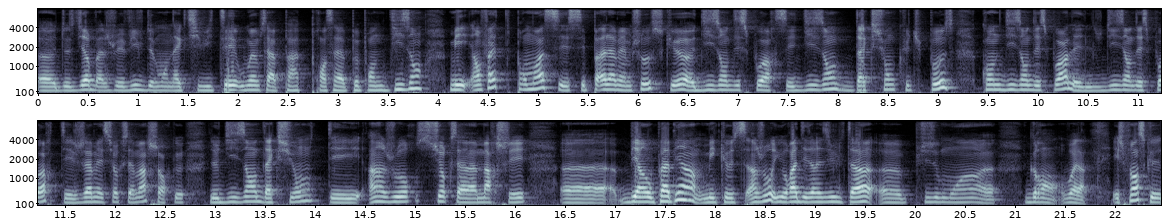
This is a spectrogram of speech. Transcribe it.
euh, de se dire bah je vais vivre de mon activité ou même ça pas prendre ça peut prendre 10 ans. Mais en fait pour moi c'est c'est pas la même chose que 10 euh, ans d'espoir. C'est 10 ans d'action que tu poses contre 10 ans d'espoir. Les 10 ans d'espoir t'es jamais sûr que ça marche alors que le 10 ans d'action t'es un jour sûr que ça va marcher bien ou pas bien mais que un jour il y aura des résultats plus ou moins grands. Voilà. Et je pense que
